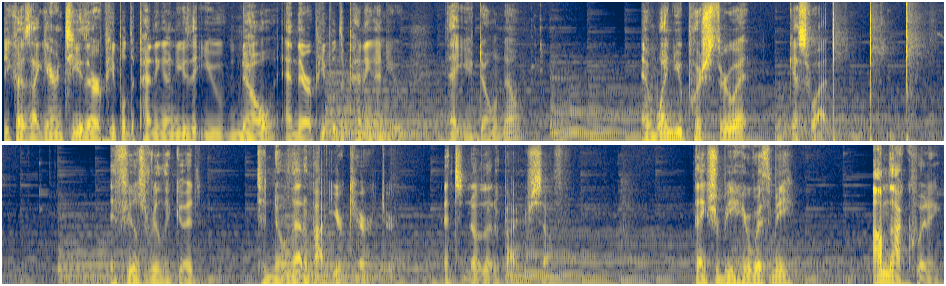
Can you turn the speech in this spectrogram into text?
Because I guarantee you there are people depending on you that you know, and there are people depending on you that you don't know. And when you push through it, guess what? It feels really good to know that about your character and to know that about yourself. Thanks for being here with me. I'm not quitting,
